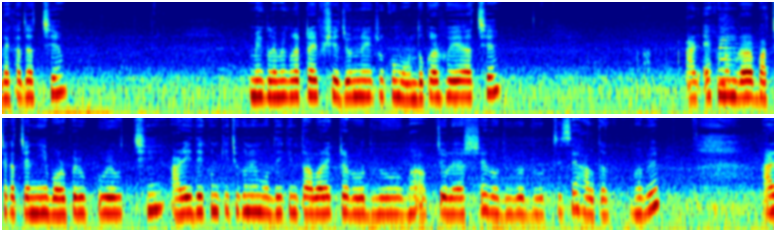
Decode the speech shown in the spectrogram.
দেখা যাচ্ছে। মেঘলা মেঘলা টাইপ সেজন্য এরকম অন্ধকার হয়ে আছে। আর এখন আমরা বাচ্চা কাচ্চা নিয়ে বরফের উপরে উঠছি। আর এই দেখুন কিছুক্ষণের মধ্যেই কিন্তু আবার একটা রোদ্র ভাব চলে আসছে। রোদ্র রোদ্র উঠতেছে হালকাভাবে। আর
